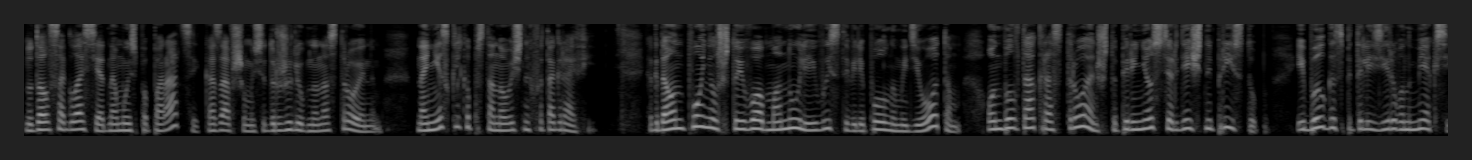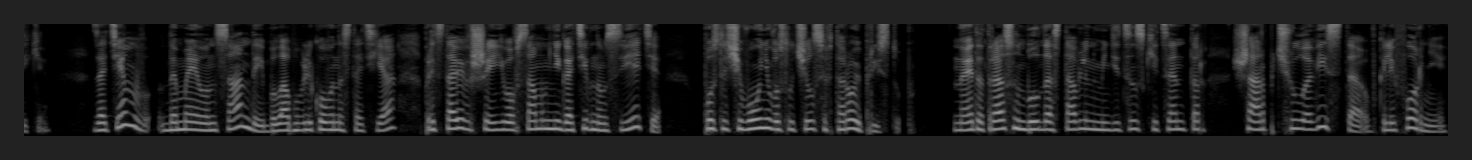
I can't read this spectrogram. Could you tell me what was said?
но дал согласие одному из папарацци, казавшемуся дружелюбно настроенным, на несколько постановочных фотографий. Когда он понял, что его обманули и выставили полным идиотом, он был так расстроен, что перенес сердечный приступ и был госпитализирован в Мексике. Затем в The Mail on Sunday была опубликована статья, представившая его в самом негативном свете, после чего у него случился второй приступ. На этот раз он был доставлен в медицинский центр Шарп Чула Виста в Калифорнии.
